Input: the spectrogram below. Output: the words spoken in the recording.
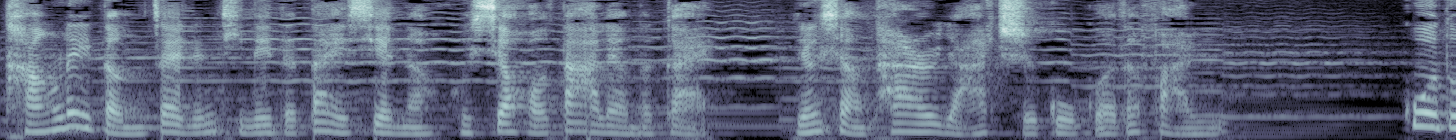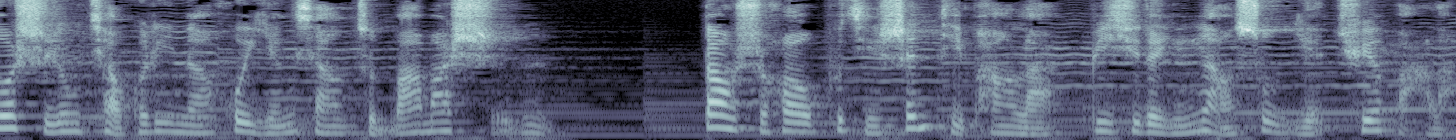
糖类等在人体内的代谢呢，会消耗大量的钙，影响胎儿牙齿、骨骼的发育。过多使用巧克力呢，会影响准妈妈食欲，到时候不仅身体胖了，必需的营养素也缺乏了。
